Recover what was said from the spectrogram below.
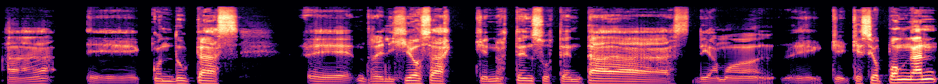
a eh, conductas eh, religiosas que no estén sustentadas, digamos, eh, que, se opongan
